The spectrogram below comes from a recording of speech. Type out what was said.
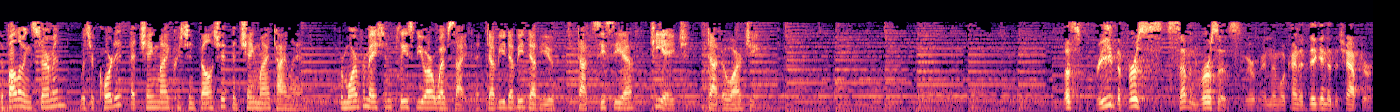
The following sermon was recorded at Chiang Mai Christian Fellowship in Chiang Mai, Thailand. For more information, please view our website at www.ccfth.org. Let's read the first seven verses, and then we'll kind of dig into the chapter.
